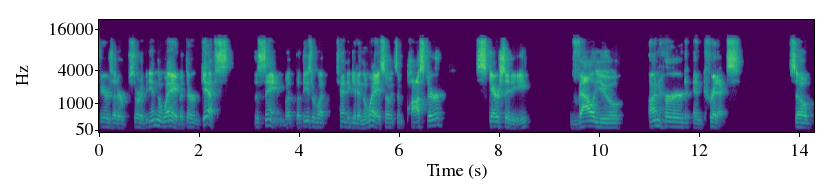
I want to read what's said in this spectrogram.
fears that are sort of in the way, but they're gifts the same, but but these are what tend to get in the way. So it's imposter, scarcity, value, unheard, and critics. So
